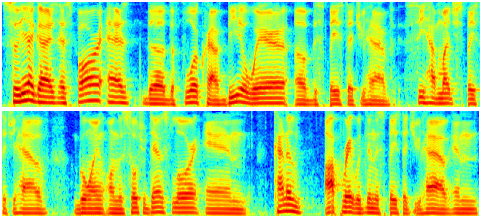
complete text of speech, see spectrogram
So yeah, guys, as far as the the floor craft, be aware of the space that you have. See how much space that you have going on the social dance floor and kind of operate within the space that you have. And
